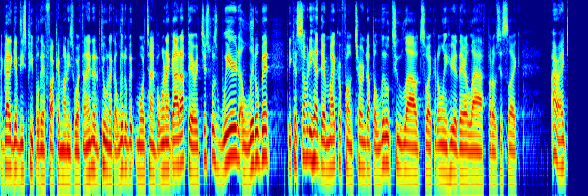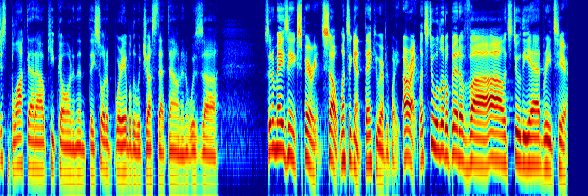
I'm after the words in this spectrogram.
I got to give these people their fucking money's worth. And I ended up doing like a little bit more time. But when I got up there, it just was weird a little bit because somebody had their microphone turned up a little too loud so I could only hear their laugh. But I was just like, all right, just block that out, keep going. And then they sort of were able to adjust that down. And it was, uh, it was an amazing experience. So once again, thank you, everybody. All right, let's do a little bit of, uh, let's do the ad reads here.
